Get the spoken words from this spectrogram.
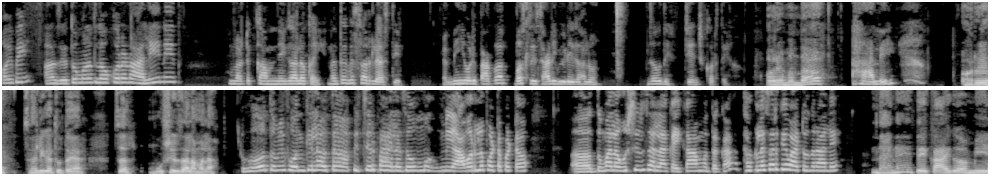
अय बाई आज येतो म्हणत लवकर आणि आली नाहीत. मला वाटतं काम निघालं काही नाही विसरले असतील मी एवढी पाकत बसली साडी बिडी घालून. जाऊ दे चेंज करते. अरे मंदा. आले. अरे झाली का तू तयार? चल उशीर झाला मला. हो तुम्ही फोन केला होता पिक्चर पाहायला जाऊ मग मी आवरलं पटापट. तुम्हाला उशीर झाला काही काम होतं का? थकल्यासारखे वाटून राहिले. नाही नाही ते काय ग मी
